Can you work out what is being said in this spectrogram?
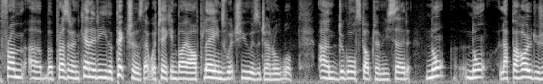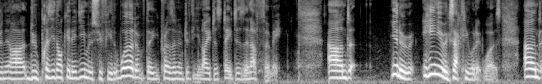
from uh, President Kennedy the pictures that were taken by our planes, which you as a general will. And de Gaulle stopped him and he said, Non, non, la parole du, général, du président Kennedy me suffit. The word of the President of the United States is enough for me. And you know, he knew exactly what it was. And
